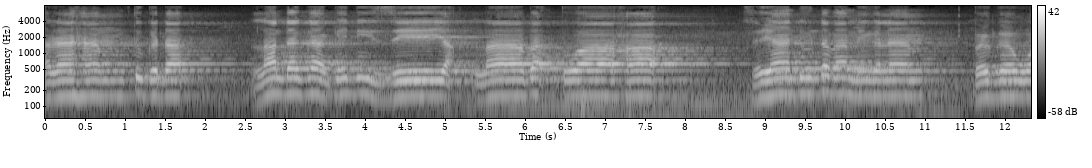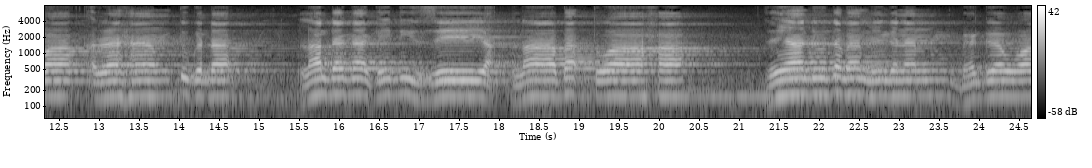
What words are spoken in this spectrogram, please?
အရဟံတုဂတလာတကဂိတိဇေယလာဘတဝဟဇယတုတပ္ပမင်္ဂလံဘဂဝါအရဟံတုဂတ လာတကဂိတိဇေယလာဘတဝဟဇယတုတပ္ပမင်္ဂလံဘဂဝါ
